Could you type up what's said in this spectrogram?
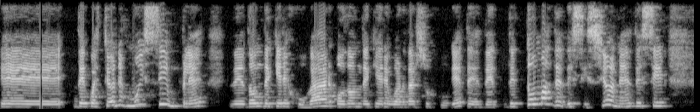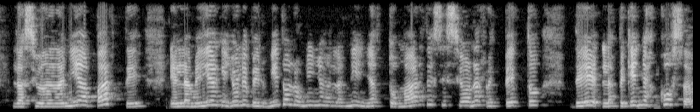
eh, de cuestiones muy simples, de dónde quiere jugar o dónde quiere guardar sus juguetes, de, tomas de decisiones, es decir, la ciudadanía parte en la medida que yo le permito a los niños y a las niñas tomar decisiones respecto de las pequeñas cosas,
